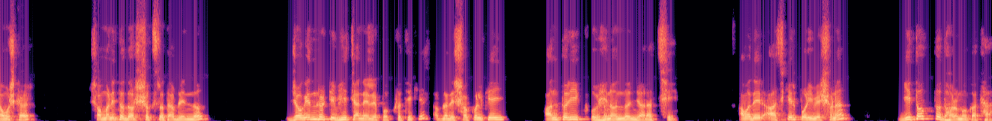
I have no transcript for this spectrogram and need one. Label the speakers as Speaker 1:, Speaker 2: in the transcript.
Speaker 1: নমস্কার। সম্মানিত দর্শক শ্রোতাবৃন্দ, যোগেন্দ্র টিভি চ্যানেলের পক্ষ থেকে আপনাদের সকলকেই আন্তরিক অভিনন্দন জানাচ্ছি। আমাদের আজকের পরিবেশনা গীতোক্ত ধর্মকথা।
